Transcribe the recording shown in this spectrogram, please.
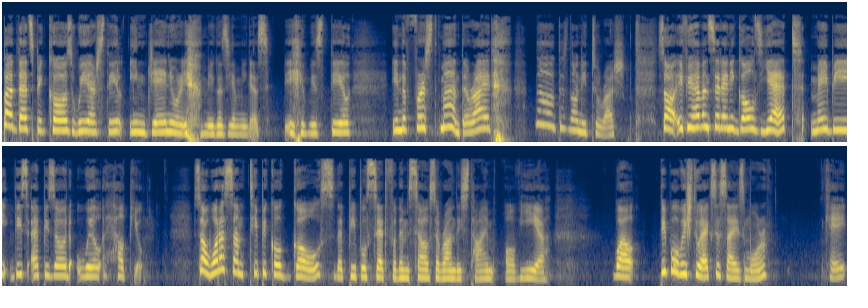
but that's because we are still in January, amigos y amigas. We're still in the first month, alright? no, there's no need to rush. So, if you haven't set any goals yet, maybe this episode will help you. So, what are some typical goals that people set for themselves around this time of year? Well, people wish to exercise more. Okay.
